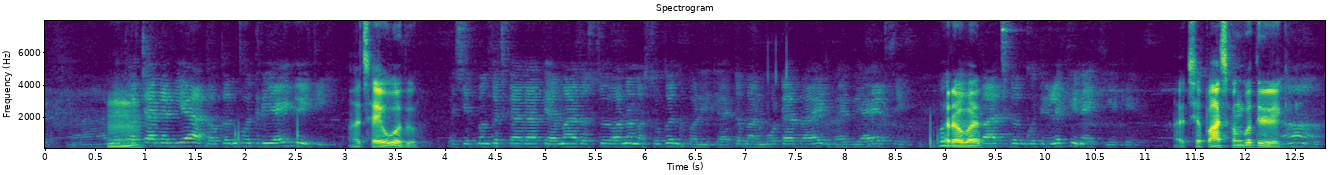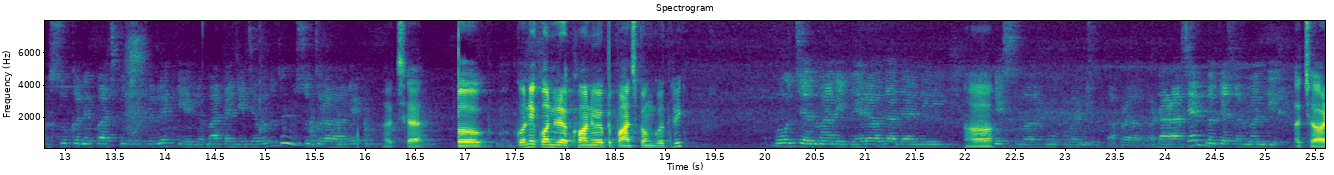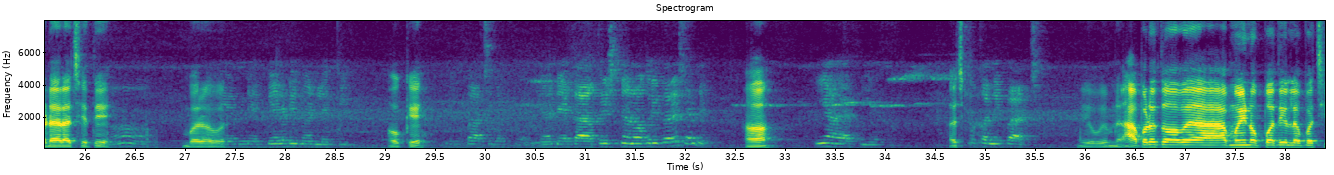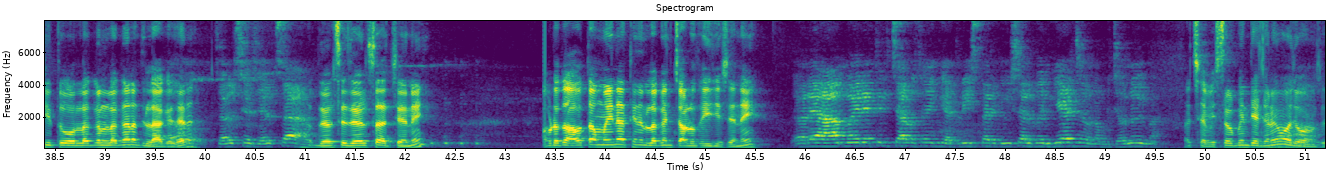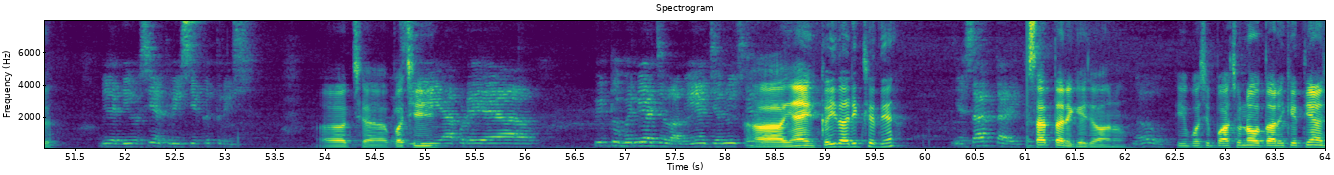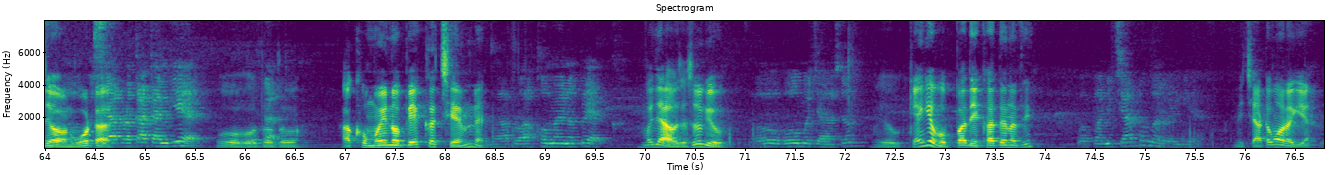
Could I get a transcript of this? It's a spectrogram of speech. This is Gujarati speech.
હમ. અમે ગયા તો કંકોત્રી આવી ગઈ હતી. અચ્છા એવું હતું? પછી પંકજ કાકા કે અમારા તો આનામાં સુગંધ પડી કે તમારા મોટા ભાઈ ભાઈ આવ્યા છે. બરાબર. પાંચ કંકોત્રી લખી નાખીએ કે. અચ્છા પાંચ કંકોત્રી લખી? હા શુક્રને પાંચ કંકોત્રી લખી એટલે માતાજી જવાનું હતું ને શુક્રવારે. અચ્છા. તો કોની કોની રાખવાની હોય પાંચ કંકોત્રી બહુ ચરમાની ભૈરવ દાદાની હા. મંકેશ્વર મૂકવાની આપણા અડાળા છે ને મંદિર. અચ્છા અડાળા છે તે? બરાબર. એમને મેલડીમાં લખી. ઓકે. એ લખવાની અને એક કૃષ્ણ નોકરી કરે છે ને હા. અહીંયા આપીએ અચ્છા. પાંચ એવું એમ ને આપણે તો હવે આ મહિનો પતી એટલે પછી તો લગન લગન જ લાગે છે ને? જલસે જલસા. જ છે નહીં? આપણે તો આવતા મહિનાથી ને લગન ચાલુ થઈ જશે નહીં? અરે આ મહિનેથી ચાલુ થઈ ગયા. ત્રીસ તારીખ વિશાલભાઈ ગયા છે જનોઈમાં. અચ્છા વિશાલબેન ત્યાં જણાવવા જવાનું છે? બે દિવસ અચ્છા પછી આપણે ત્યાં હા અહીંયા કઈ તારીખ છે ત્યાં સાત તારીખે જવાનું એ પછી પાછું નવ તારીખે ત્યાં જવાનું બોટાદ ઓહો તો તો આખો મહિનો પેક જ છે એમ ને? મજા આવશે શું કેવું. એવું ક્યાં ગયા? પપ્પા દેખાતા નથી? ની ચાટો મારા ગયા?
